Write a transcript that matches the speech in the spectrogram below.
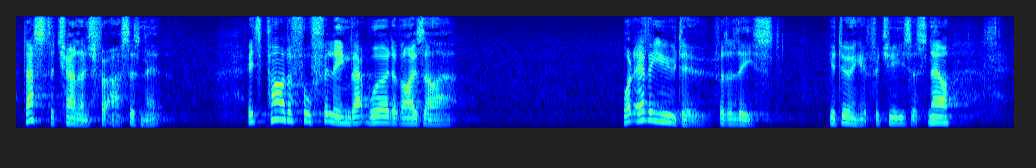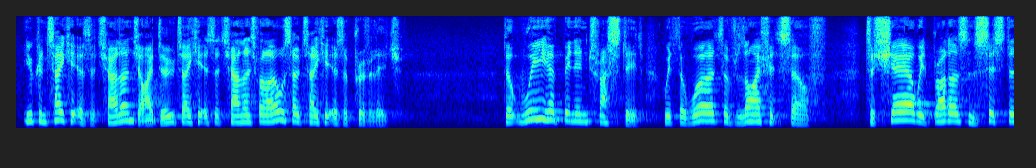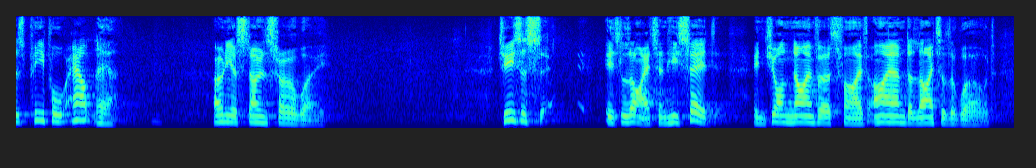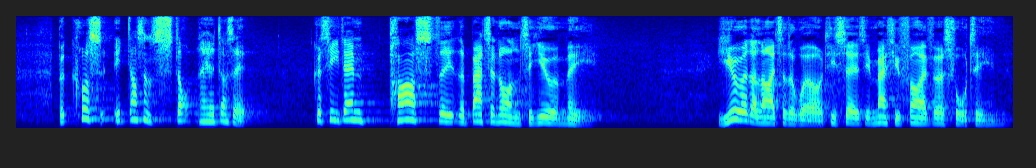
that's the challenge for us, isn't it? It's part of fulfilling that word of Isaiah. Whatever you do for the least, you're doing it for Jesus. Now, you can take it as a challenge. I do take it as a challenge, but I also take it as a privilege. that we have been entrusted with the words of life itself to share with brothers and sisters, people out there, only a stone's throw away. Jesus is light, and he said in John 9, verse 5, I am the light of the world. Because it doesn't stop there, does it? Because he then passed the, the baton on to you and me. You are the light of the world, he says in Matthew 5, verse 14.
